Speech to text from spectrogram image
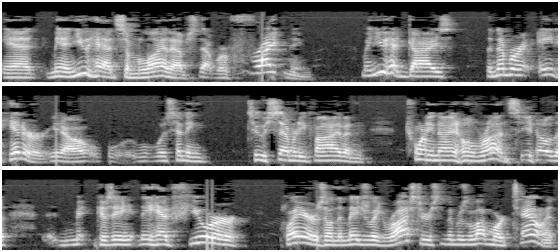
and man, you had some lineups that were frightening. I mean, you had guys, the number eight hitter, you know, was hitting 275 and 29 home runs, you know, because they, they had fewer players on the major league rosters and there was a lot more talent.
